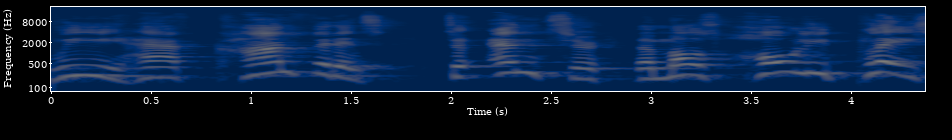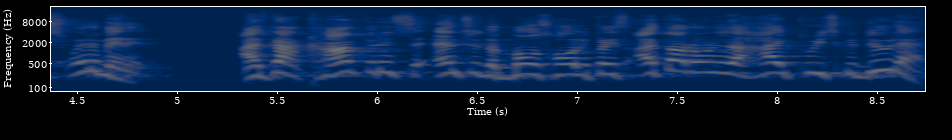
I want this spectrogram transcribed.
we have confidence to enter the most holy place, wait a minute. I've got confidence to enter the most holy place. I thought only the high priest could do that.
